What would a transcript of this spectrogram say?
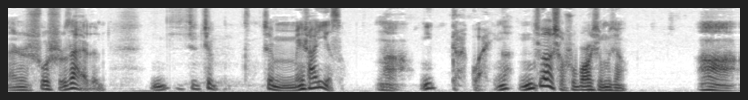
但是说实在的，你这这这没啥意思。啊，你改管一个，你就要小书包行不行？啊，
